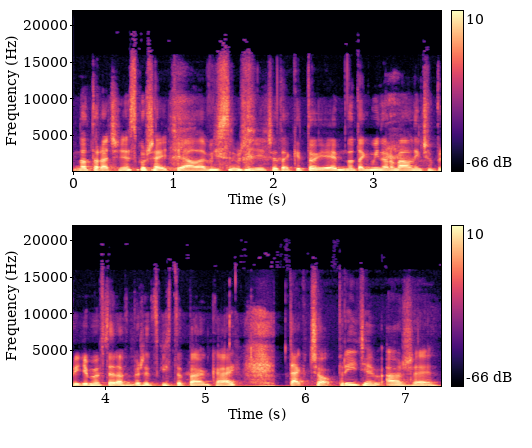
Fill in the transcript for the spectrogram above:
No to radšej neskúšajte, ale myslím, že niečo takéto je. No tak my normálni, čo prídeme teda v bežeckých topánkach, tak čo, prídem a že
